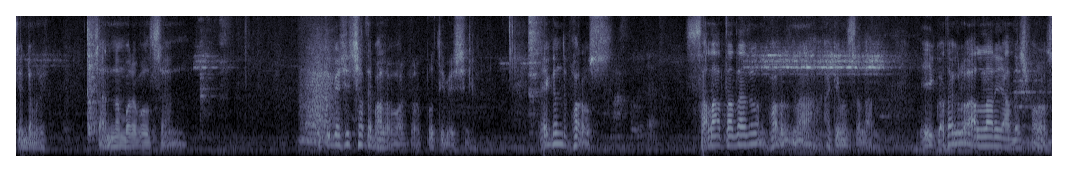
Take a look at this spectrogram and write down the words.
তিন নম্বরে চার নম্বরে বলছেন প্রতিবেশীর সাথে ভালো ব্যবহার করো, প্রতিবেশী। এই কিন্তু ফরজ। সালাত আদা যেমন ফরজ না আকিমুসালাম এই কথাগুলো আল্লাহর এই আদেশ ফরজ।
